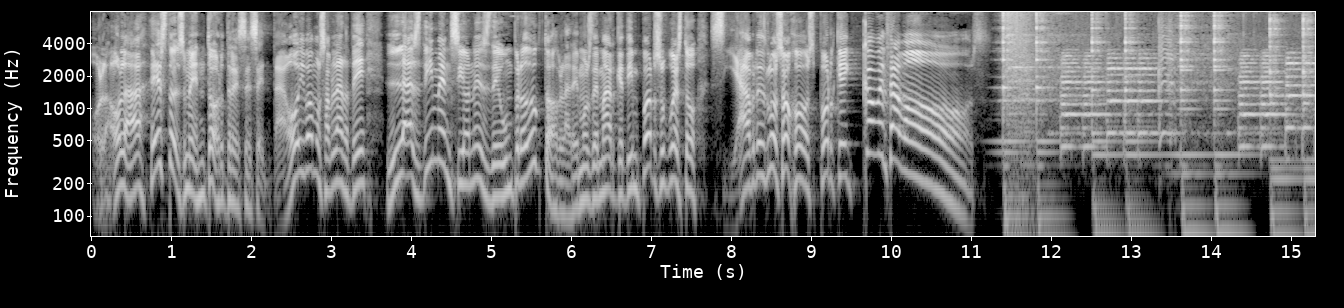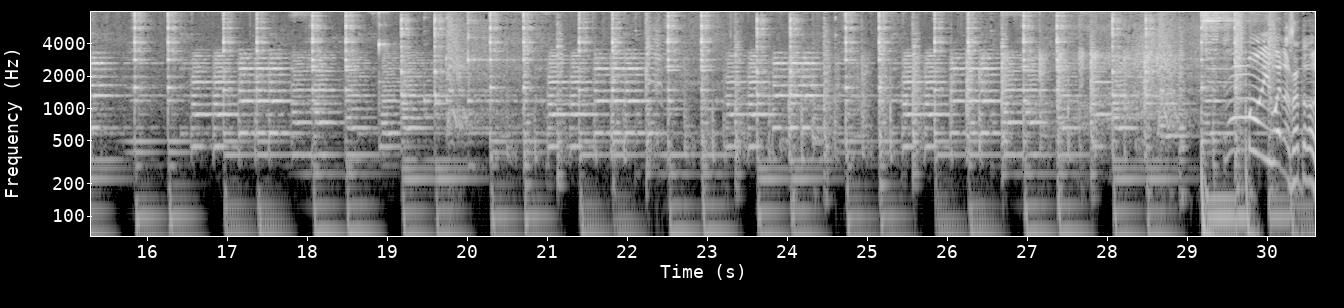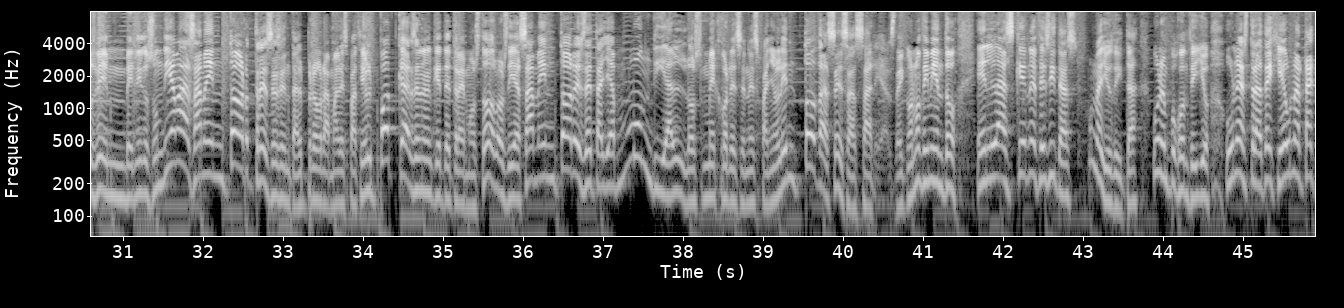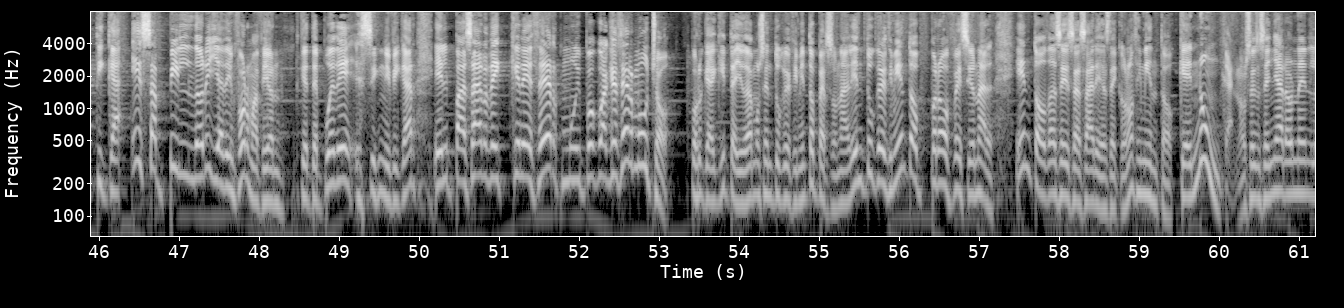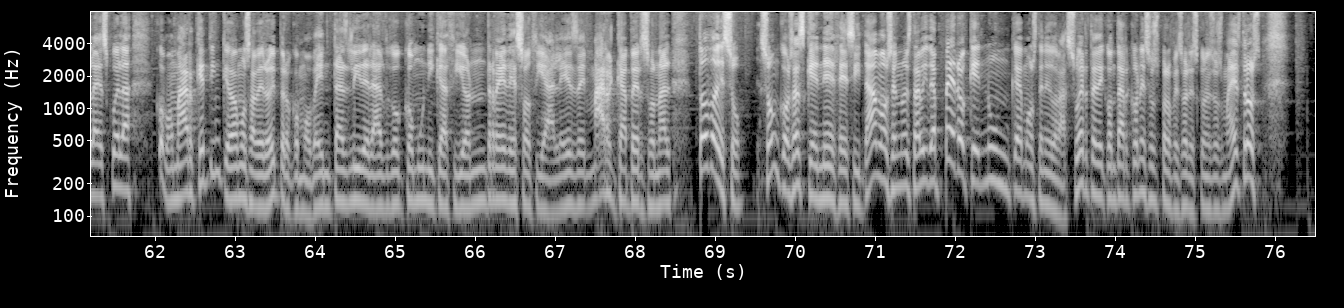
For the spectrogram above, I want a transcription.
Hola, hola, esto es Mentor 360. Hoy vamos a hablar de las dimensiones de un producto. Hablaremos de marketing, por supuesto, si abres los ojos, porque comenzamos. A todos, bienvenidos un día más a Mentor 360, el programa El Espacio, el podcast en el que te traemos todos los días a mentores de talla mundial, los mejores en español en todas esas áreas de conocimiento en las que necesitas una ayudita, un empujoncillo, una estrategia, una táctica, esa pildorilla de información que te puede significar el pasar de crecer muy poco a crecer mucho porque aquí te ayudamos en tu crecimiento personal, en tu crecimiento profesional, en todas esas áreas de conocimiento que nunca nos enseñaron en la escuela, como marketing, que vamos a ver hoy, pero como ventas, liderazgo, comunicación, redes sociales, eh, marca personal, todo eso son cosas que necesitamos en nuestra vida, pero que nunca hemos tenido la suerte de contar con esos profesores, con esos maestros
